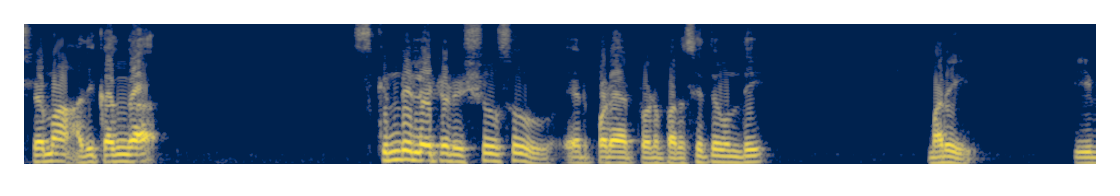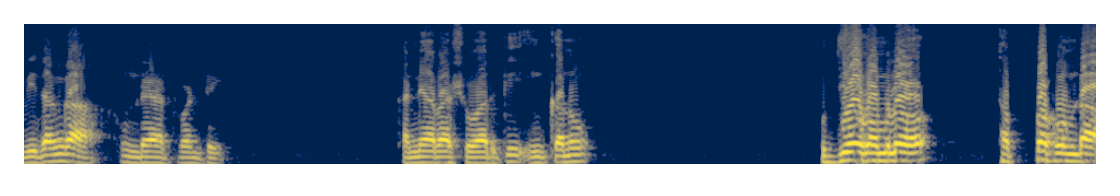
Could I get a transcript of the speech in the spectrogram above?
శ్రమ అధికంగా స్కిన్ రిలేటెడ్ ఇష్యూస్ ఏర్పడేటువంటి పరిస్థితి ఉంది. మరి ఈ విధంగా ఉండేటువంటి కన్యారాశి వారికి ఇంకను ఉద్యోగంలో తప్పకుండా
